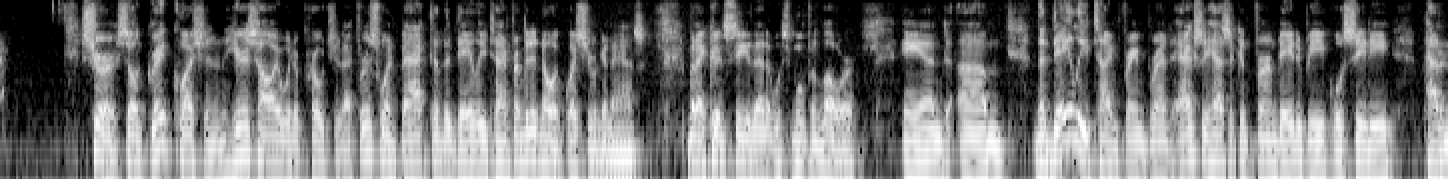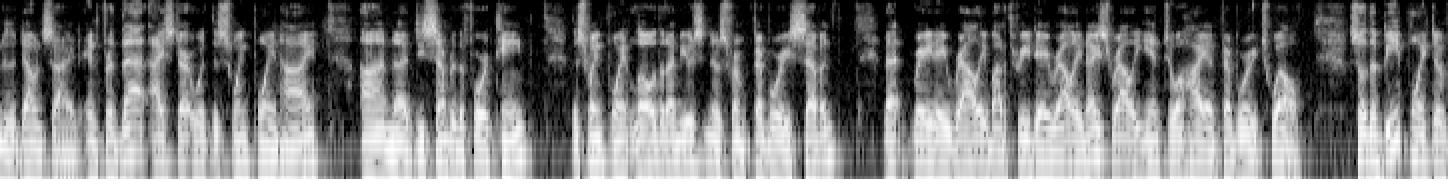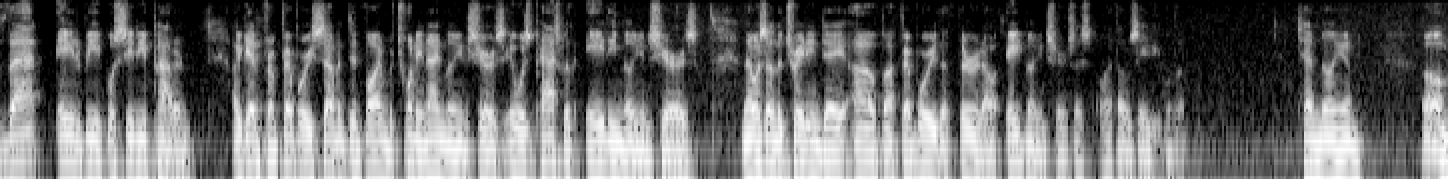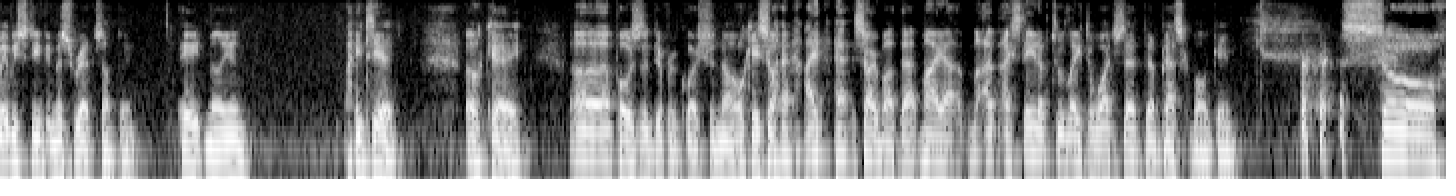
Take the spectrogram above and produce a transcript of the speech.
Sure. So great question. And here's how I would approach it. I first went back to the daily time frame. I didn't know what question you were going to ask, but I could see that it was moving lower. And um, the daily time frame, Brent, actually has a confirmed A to B equals CD pattern to the downside. And for that, I start with the swing point high on uh, December the 14th. The swing point low that I'm using is from February 7th. That made a rally, about a three day rally, nice rally into a high on February 12th. So the B point of that A to B equals CD pattern, again from February 7th, did volume of 29 million shares. It was passed with 80 million shares. And that was on the trading day of uh, February the 3rd, uh, 8 million shares. Oh, I thought it was 80. Hold on. 10 million. Oh, maybe Stevie misread something. 8 million. I did. Okay. Uh, that poses a different question now. Okay, so I, I sorry about that. My, uh, I, I, stayed up too late to watch that uh, basketball game. so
